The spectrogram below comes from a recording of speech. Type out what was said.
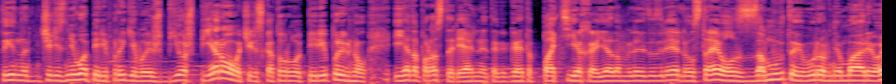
ты на, через него перепрыгиваешь, бьешь первого, через которого перепрыгнул, и это просто реально, это какая-то потеха. Я там, блядь, реально устраивал замуты уровня Марио.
